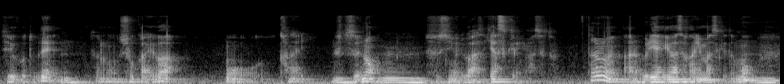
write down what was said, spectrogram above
ということで、うん。その紹介はもうかなり普通のうん。初心よりは安くやりますよと。その分あの売り上げは下がりますけども、うん。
